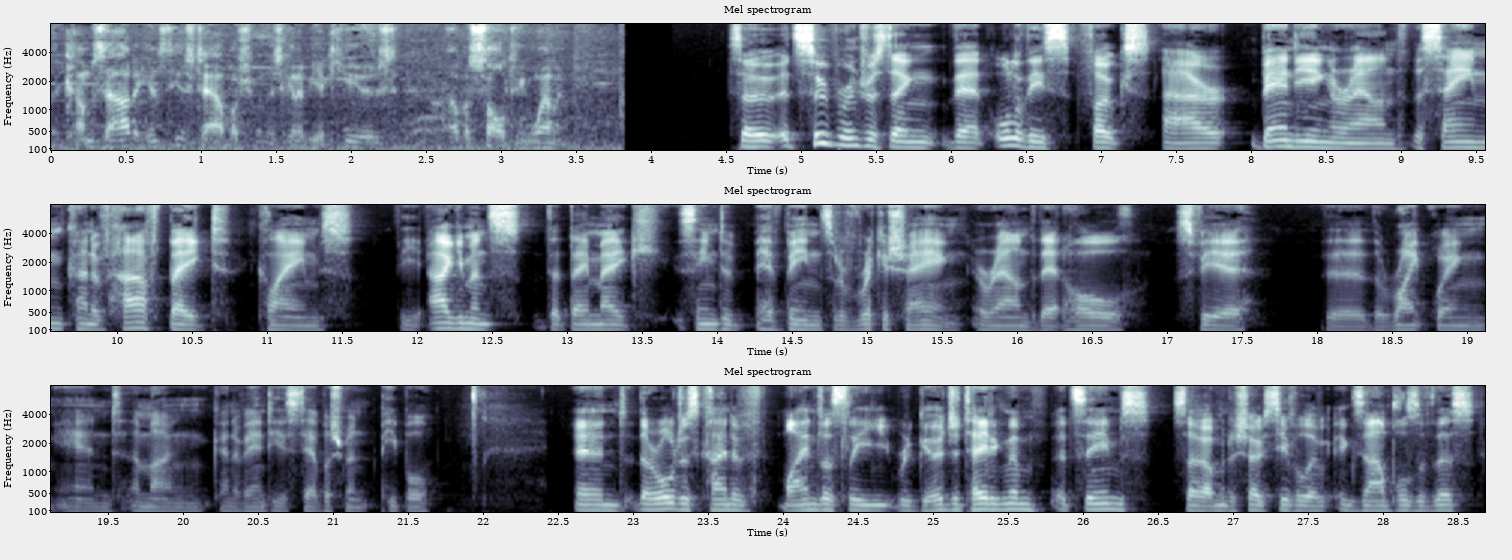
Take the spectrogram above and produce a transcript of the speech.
that comes out against the establishment is going to be accused of assaulting women. So it's super interesting that all of these folks are bandying around the same kind of half baked claims the arguments that they make seem to have been sort of ricocheting around that whole sphere, the the right wing and among kind of anti-establishment people. And they're all just kind of mindlessly regurgitating them, it seems. So I'm going to show several examples of this.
